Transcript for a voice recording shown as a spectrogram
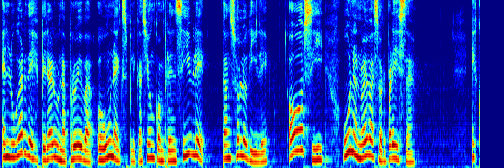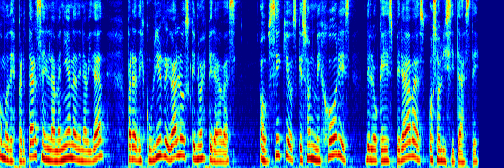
en lugar de esperar una prueba o una explicación comprensible, tan solo dile, oh sí, una nueva sorpresa. Es como despertarse en la mañana de Navidad para descubrir regalos que no esperabas, obsequios que son mejores de lo que esperabas o solicitaste.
